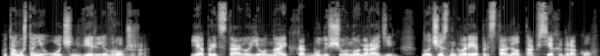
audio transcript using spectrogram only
потому что они очень верили в Роджера. Я представил его Nike как будущего номер один, но, честно говоря, я представлял так всех игроков.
